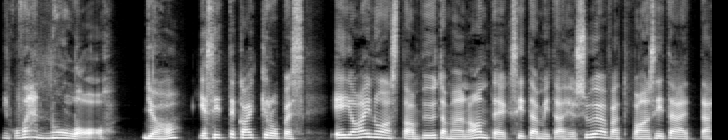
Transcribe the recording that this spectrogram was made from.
niin kuin vähän noloa. Joo. Ja sitten kaikki rupes ei ainoastaan pyytämään anteeksi sitä, mitä he syövät, vaan sitä, että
